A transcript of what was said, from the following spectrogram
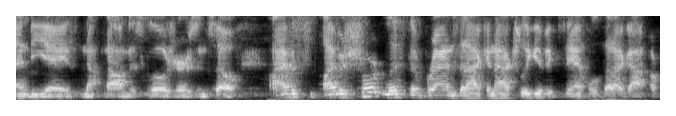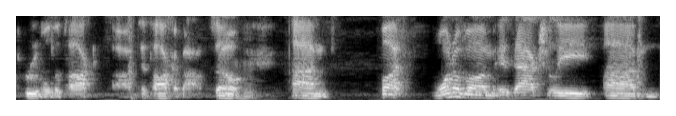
NDAs, not non-disclosures, and so I have a I have a short list of brands that I can actually give examples that I got approval to talk uh, to talk about. So, mm-hmm. um, but one of them is actually um,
